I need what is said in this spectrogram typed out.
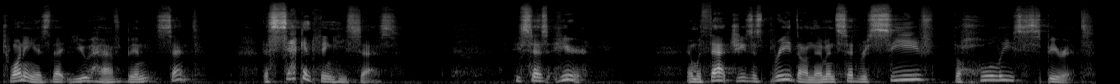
20 is that you have been sent. The second thing he says, he says here, and with that, Jesus breathed on them and said, Receive the Holy Spirit.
